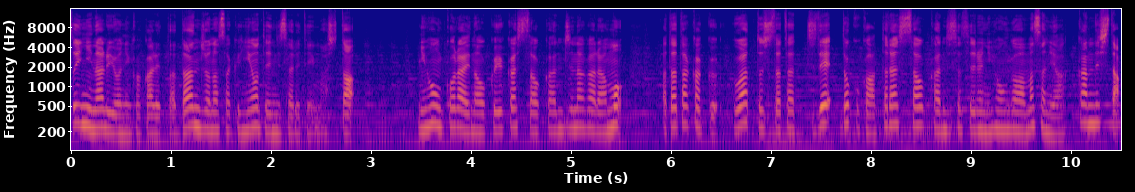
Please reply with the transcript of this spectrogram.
対になるように書かれた男女の作品を展示されていました。日本古来の奥ゆかしさを感じながらも温かくふわっとしたタッチでどこか新しさを感じさせる日本画はまさに圧巻でした。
